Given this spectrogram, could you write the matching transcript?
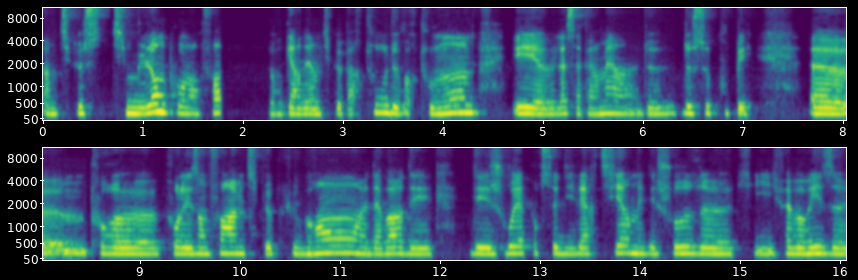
un petit peu stimulant pour l'enfant de regarder un petit peu partout, de voir tout le monde, et euh, là, ça permet hein, de, de, se couper. pour, pour les enfants un petit peu plus grands, d'avoir des, des jouets pour se divertir, mais des choses qui favorisent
